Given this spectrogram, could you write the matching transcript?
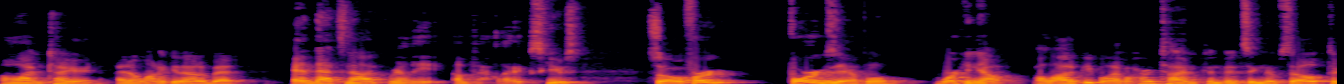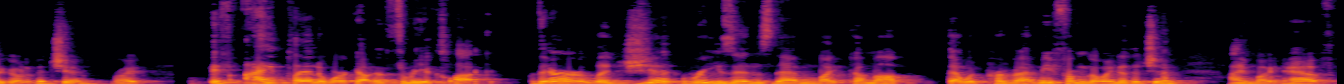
oh, I'm tired. I don't want to get out of bed. And that's not really a valid excuse. So for, for example, working out, a lot of people have a hard time convincing themselves to go to the gym, right? If I plan to work out at three o'clock, there are legit reasons that might come up that would prevent me from going to the gym. I might have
